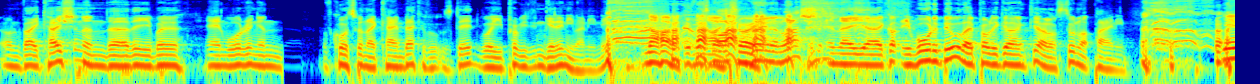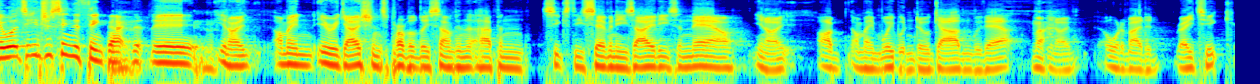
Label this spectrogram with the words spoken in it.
on vacation, and uh, there you were hand watering. And of course, when they came back, if it was dead, well, you probably didn't get any money, Nick. No, It was no, like true. green and lush, and they uh, got their water bill. They probably going, God, I'm still not paying him. yeah, well, it's interesting to think back that they're, you know, I mean, irrigation's probably something that happened 60s, 70s, 80s, and now, you know, I, I mean, we wouldn't do a garden without, No. you know, automated retic.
